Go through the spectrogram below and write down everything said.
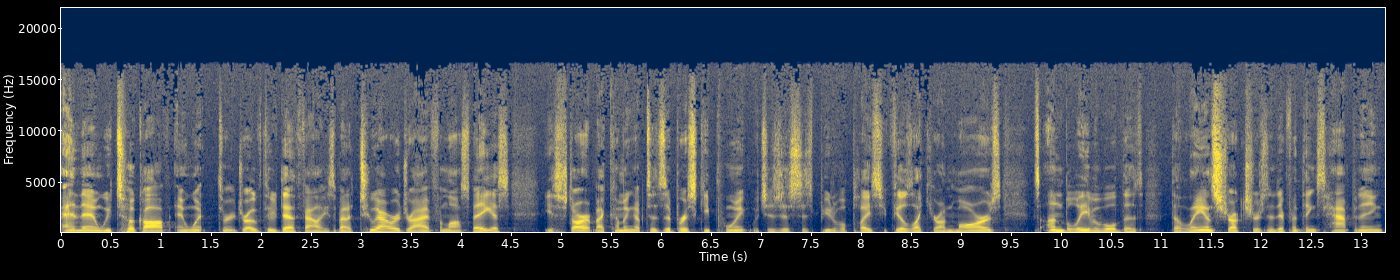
and then we took off and went through, drove through Death Valley. It's about a two hour drive from Las Vegas. You start by coming up to Zabriskie Point, which is just this beautiful place. You feel like you're on Mars. It's unbelievable the, the land structures and the different things happening.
